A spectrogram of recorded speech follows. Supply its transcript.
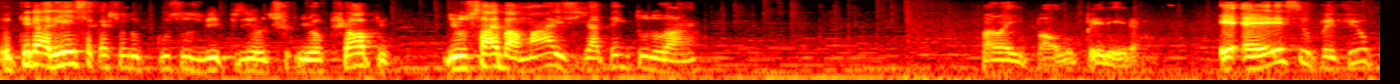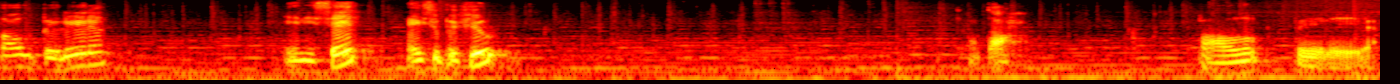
Eu tiraria essa questão do cursos VIPs e workshop e o Saiba Mais já tem tudo lá, né? Fala aí, Paulo Pereira. É, é esse o perfil, Paulo Pereira? NC? É esse o perfil? Então tá. Paulo Pereira.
